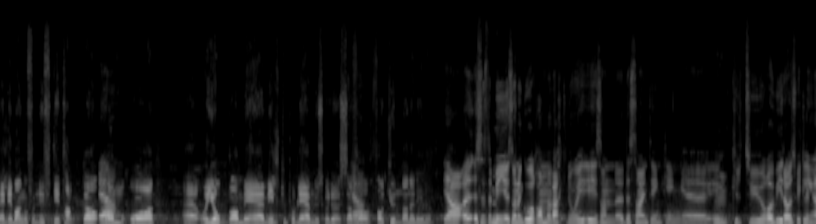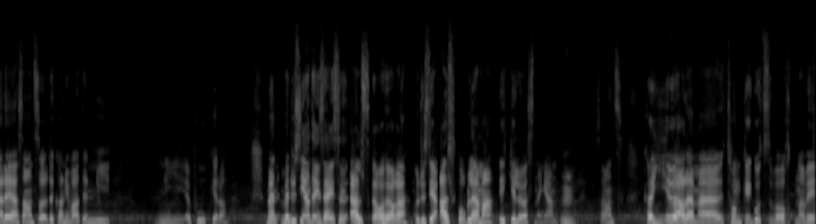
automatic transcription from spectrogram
veldig mange fornuftige tanker Ja. om å, eh, å jobbe med hvilke problemer du skal løse Ja. for, for kundene dine. Ja, jeg syns det er mye sånne gode rammeverk nå i, i sånn design thinking, eh, Mm. kultur og videreutvikling av det. Sant? Så det kan jo være at det er en ny, ny epoke, da. Men, men du sier en ting som jeg elsker å høre, og du sier 'elsk problemet, ikke løsningen'. Mm. Sant? Hva gjør det med tankegodset vårt når vi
